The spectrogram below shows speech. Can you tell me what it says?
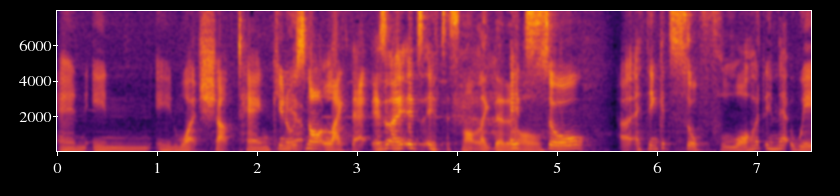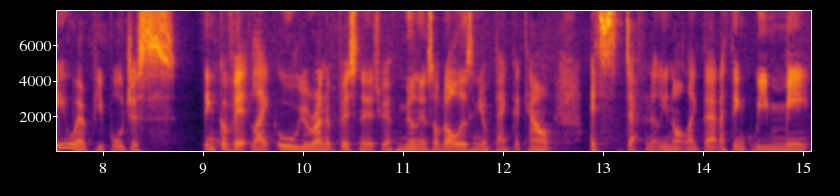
and in in what Shark Tank. You know, it's not like that. It's it's it's It's not like that at it's all. so uh, I think it's so flawed in that way where people just think of it like, oh, you run a business, you have millions of dollars in your bank account. It's definitely not like that. I think we made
